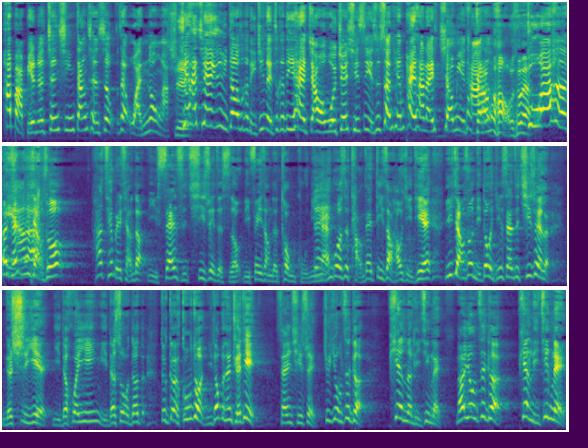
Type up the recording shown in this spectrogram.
他把别人的真心当成是在玩弄啊。是所以他现在遇到这个李金磊这个厉害家伙，我觉得其实也是上天派他来消灭他。刚好，对吧？多和你啊！讲说。他特别强调，你三十七岁的时候，你非常的痛苦，你难过是躺在地上好几天。你讲说你都已经三十七岁了，你的事业、你的婚姻、你的所有的这个工作，你都不能决定。三十七岁就用这个骗了李静蕾，然后用这个骗李静蕾。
